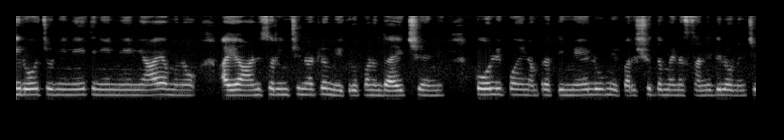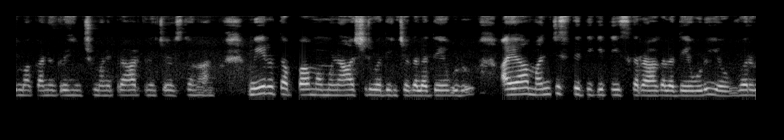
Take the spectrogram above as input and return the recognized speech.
ఈరోజు నీ నీతిని నీ న్యాయమును అయా అనుసరించినట్లు మీ కృపను దయచేయండి. కోల్పోయిన ప్రతి మేలు మీ పరిశుద్ధమైన సన్నిధిలో నుంచి మాకు అనుగ్రహించమని ప్రార్థన చేస్తున్నాను. మీరు తప్ప మమ్మల్ని ఆశీర్వదించగల దేవుడు అయా మంచి స్థితికి తీసుకురాగల దేవుడు ఎవ్వరు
